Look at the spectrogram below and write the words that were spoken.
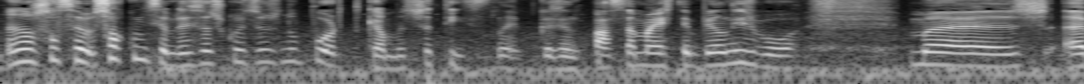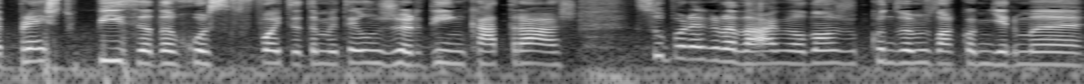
nós só, só conhecemos essas coisas no Porto, que é uma chatice, não é? Porque a gente passa mais tempo em Lisboa. Mas a Presto Pizza da Rua Sufeita também tem um jardim cá atrás, super agradável. Nós, quando vamos lá com a minha irmã,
